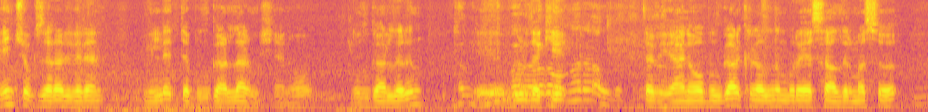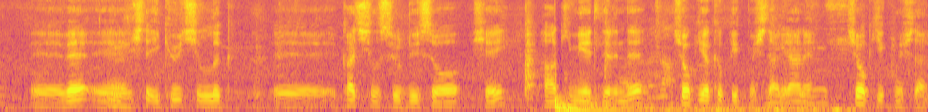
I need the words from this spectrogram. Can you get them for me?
en çok zarar veren millet de Bulgarlarmış. Yani o Bulgarların Tabii e, buradaki- paralar onları aldı. tabii yani o Bulgar kralının buraya saldırması e, ve e, Evet. işte 2-3 yıllık e, kaç yıl sürdüyse o şey hakimiyetlerinde çok yakıp yıkmışlar. Yani çok yıkmışlar.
